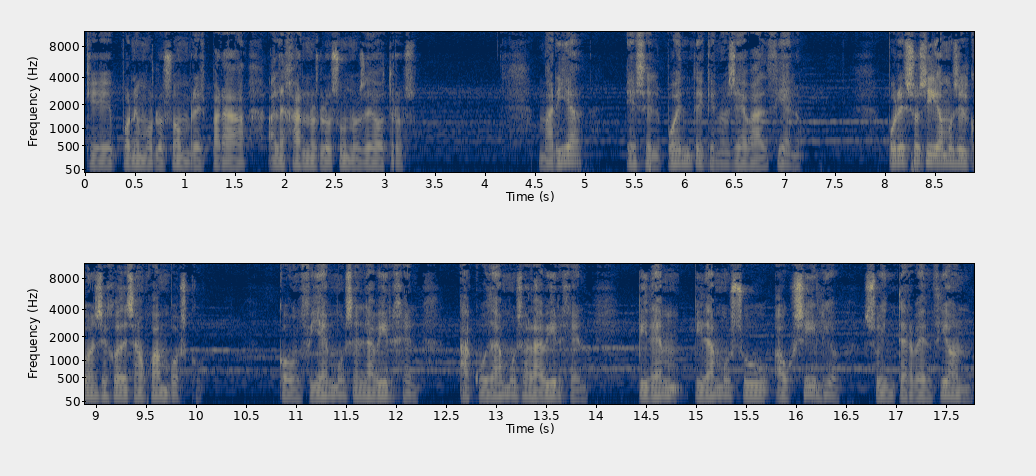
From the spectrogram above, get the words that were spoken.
que ponemos los hombres para alejarnos los unos de otros. María es el puente que nos lleva al cielo. Por eso sigamos el consejo de San Juan Bosco. Confiemos en la Virgen, acudamos a la Virgen, pidamos su auxilio, su intervención,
